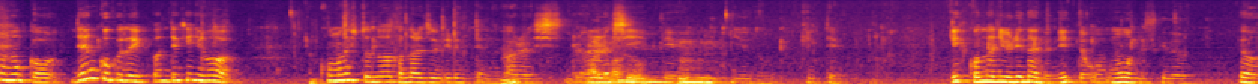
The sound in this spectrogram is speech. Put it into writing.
うんなんか全国で一般的にはこの人のは必ず売れるみたいなのがあるらし,、うん。あるらしいっていう,、えこんなに売れないのねって思うんですけど。でも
